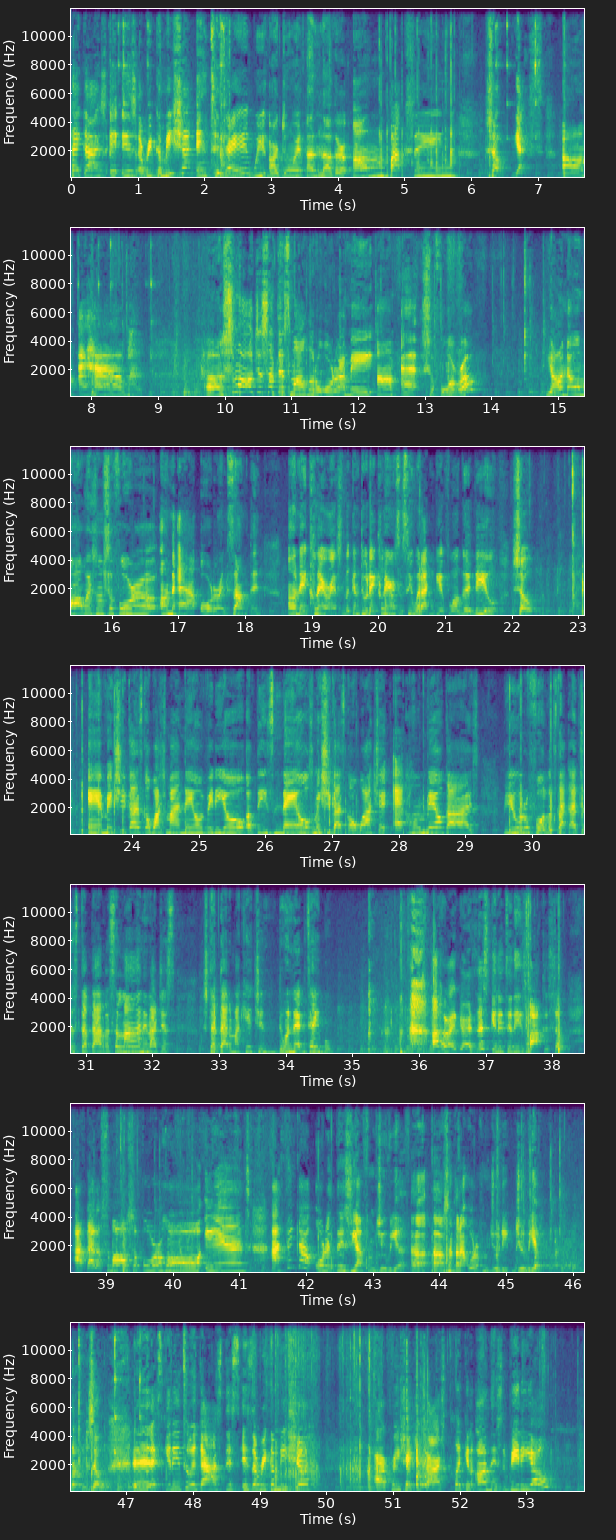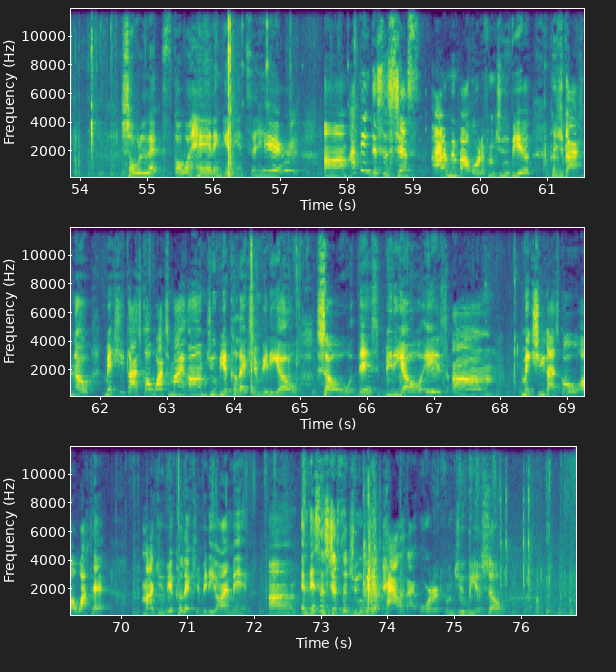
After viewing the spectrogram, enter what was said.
Hey guys, it is Arika Misha and today we are doing another unboxing. So yes, um, I have a small, just something small little order I made um, at Sephora. Y'all know I'm always on Sephora on the app ordering something on their clearance, looking through their clearance to see what I can get for a good deal. So and make sure you guys go watch my nail video of these nails make sure you guys go watch it at home nail guys beautiful. Looks like i just stepped out of the salon and i just stepped out of my kitchen doing that table. All right guys let's get into these boxes. So i've got a small sephora haul and i think i ordered this yeah from juvia uh, uh, something i ordered from Judy, juvia. So let's get into it guys. This is arika misha. I appreciate you guys clicking on this video. So let's go ahead and get into here. Um, I think this is just, I remember I ordered from Juvia because you guys know, make sure you guys go watch my um, Juvia collection video. So this video is, um, make sure you guys go uh, watch that, my Juvia collection video I meant. Um, and this is just a Juvia palette I ordered from Juvia. So,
